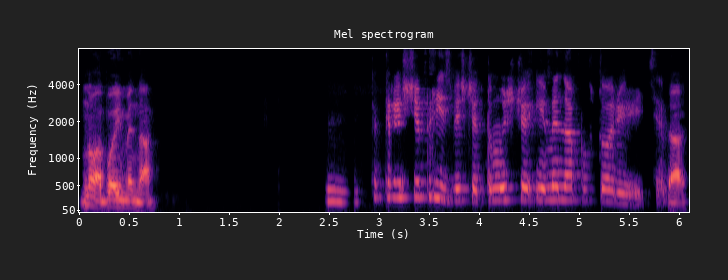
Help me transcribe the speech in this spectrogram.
Ну, або імена. Та краще прізвище, тому що імена повторюються. Так.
